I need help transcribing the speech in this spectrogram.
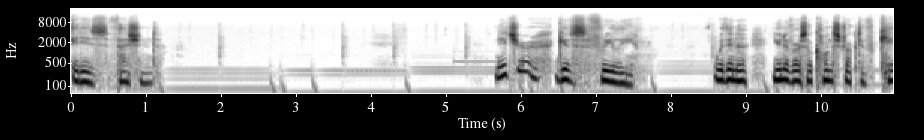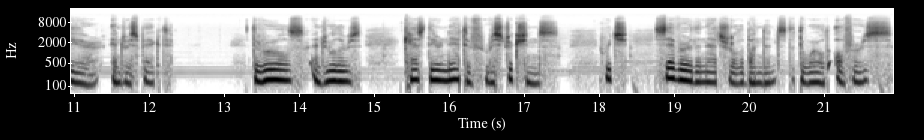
it is fashioned. Nature gives freely within a universal construct of care and respect. The rules and rulers cast their net of restrictions, which sever the natural abundance that the world offers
